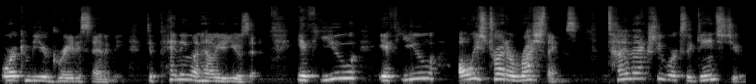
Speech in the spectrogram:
or it can be your greatest enemy, depending on how you use it. If you if you always try to rush things, time actually works against you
